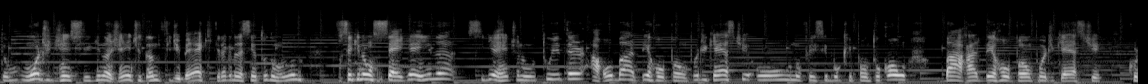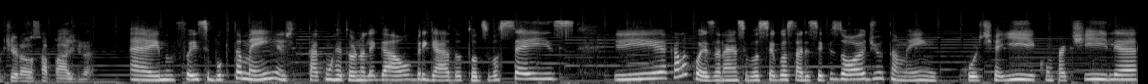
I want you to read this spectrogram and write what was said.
Tem um monte de gente seguindo a gente, dando feedback. Queria agradecer a todo mundo. Você que não segue ainda, siga a gente no Twitter, arroba Podcast, ou no facebook.com barra Podcast, curtir a nossa página. É, e no Facebook também, a gente tá com um retorno legal. Obrigado a todos vocês. E aquela coisa, né? Se você gostar desse episódio, também curte aí, compartilha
